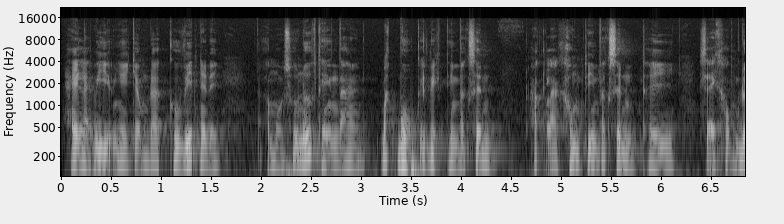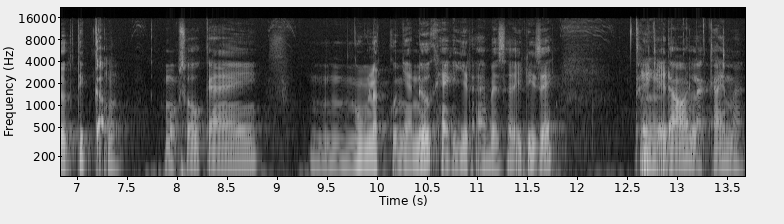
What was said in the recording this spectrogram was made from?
Hay là ví dụ như trong đợt covid này đi ở một số nước thì người ta bắt buộc cái việc tiêm vaccine hoặc là không tiêm vaccine thì sẽ không được tiếp cận một số cái nguồn lực của nhà nước hay cái gì đó ABC XYZ thì ừ. cái đó là cái mà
